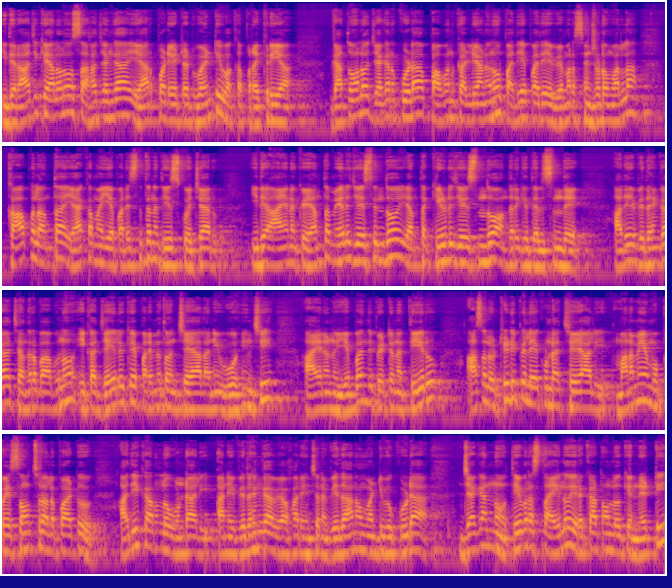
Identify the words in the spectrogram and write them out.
ఇది రాజకీయాలలో సహజంగా ఏర్పడేటటువంటి ఒక ప్రక్రియ. గతంలో జగన్ కూడా పవన్ కళ్యాణ్ను పదే పదే విమర్శించడం వల్ల కాపులంతా ఏకమయ్యే పరిస్థితిని తీసుకొచ్చారు. ఇది ఆయనకు ఎంత మేలు చేసిందో ఎంత కీడు చేసిందో అందరికీ తెలిసిందే. అదేవిధంగా చంద్రబాబును ఇక జైలుకే పరిమితం చేయాలని ఊహించి ఆయనను ఇబ్బంది పెట్టిన తీరు అసలు టీడీపీ లేకుండా చేయాలి మనమే ముప్పై సంవత్సరాల పాటు అధికారంలో ఉండాలి అనే విధంగా వ్యవహరించిన విధానం వంటివి కూడా జగన్ను తీవ్రస్థాయిలో ఇరకాటంలోకి నెట్టి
